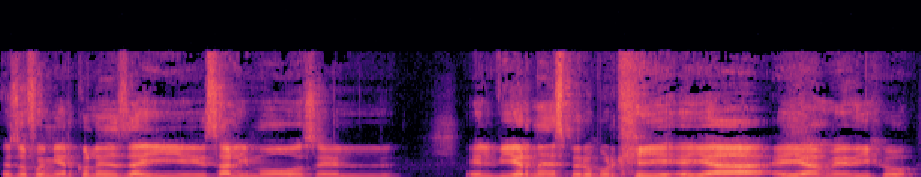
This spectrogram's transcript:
eso fue miércoles, de ahí salimos el, el viernes, pero porque ella, ella me dijo, o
